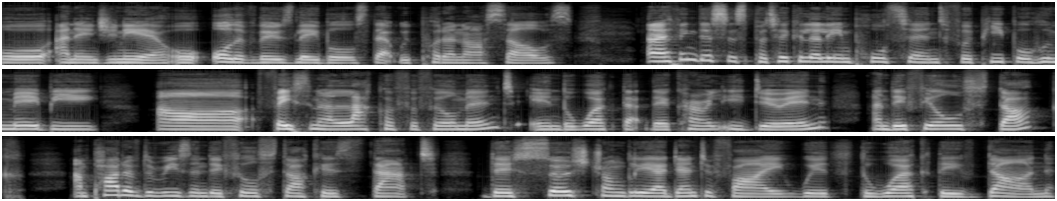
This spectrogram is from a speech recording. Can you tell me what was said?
or an engineer or all of those labels that we put on ourselves? And I think this is particularly important for people who maybe are facing a lack of fulfillment in the work that they're currently doing and they feel stuck and part of the reason they feel stuck is that they so strongly identify with the work they've done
